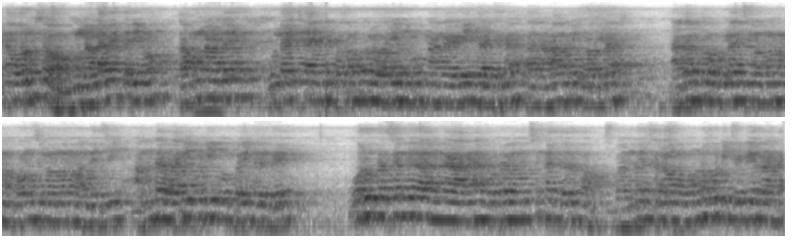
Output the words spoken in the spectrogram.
ஏன்னா ஒரு நிமிஷம். உங்களுக்கு நல்லாவே தெரியும். தமிழ்நாடு உள்ளாட்சி ஆயிரத்தி பத்தொன்பதுல வரி நாங்கள் எழுதி காய்ச்சல. அது நடைமுறை வரல நகர்ப்புற உள்ளாட்சி வந்தோம் நம்ம கவுன்சில் வந்தோம் வந்துச்சு. அந்த வரிப்படி இப்போ போயிட்டு இருக்கு ஒரு பர்சன்ட் அங்கே அண்ணன் சொல்றது வந்து சின்ன திருத்தம். இப்போ வந்து சிலவங்க முன்னுக்கூட்டி கட்டிடுறாங்க.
